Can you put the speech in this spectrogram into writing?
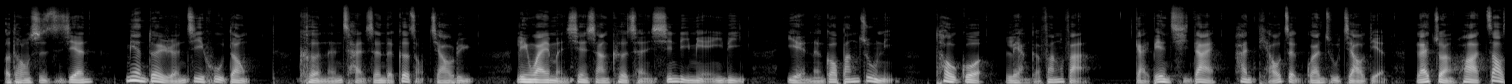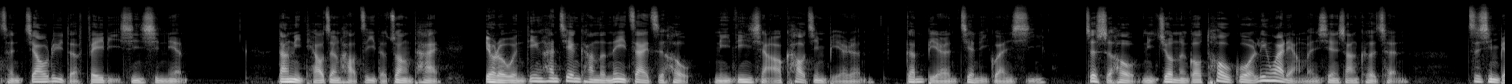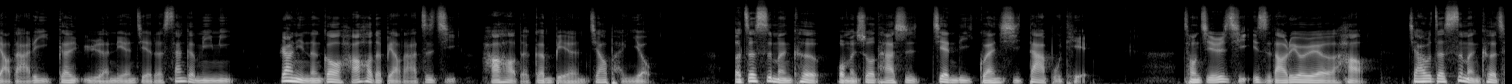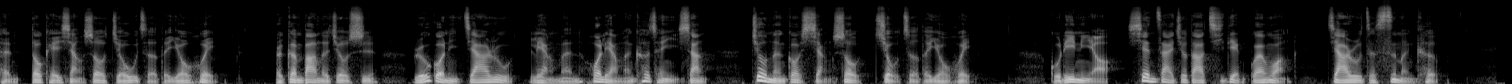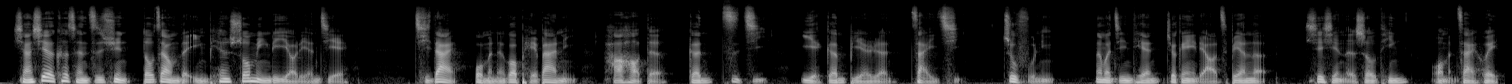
而同时之间，面对人际互动可能产生的各种焦虑。另外一门线上课程《心理免疫力》也能够帮助你透过两个方法改变期待和调整关注焦点，来转化造成焦虑的非理性信念。当你调整好自己的状态，有了稳定和健康的内在之后，你一定想要靠近别人，跟别人建立关系。这时候，你就能够透过另外两门线上课程《自信表达力》跟《与人连结的三个秘密》，让你能够好好的表达自己。好好的跟别人交朋友，而这四门课，我们说它是建立关系大补贴。从即日起一直到六月二号，加入这四门课程都可以享受九五折的优惠。而更棒的就是，如果你加入两门或两门课程以上，就能够享受九折的优惠。鼓励你哦，现在就到起点官网加入这四门课。详细的课程资讯都在我们的影片说明里有连结。期待我们能够陪伴你，好好的跟自己也跟别人在一起。祝福你。那么今天就跟你聊到这边了，谢谢你的收听，我们再会。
